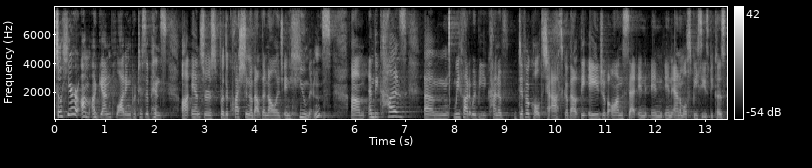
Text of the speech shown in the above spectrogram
so here I'm again plotting participants' uh, answers for the question about the knowledge in humans. Um, and because um, we thought it would be kind of difficult to ask about the age of onset in, in, in, animal species, because,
